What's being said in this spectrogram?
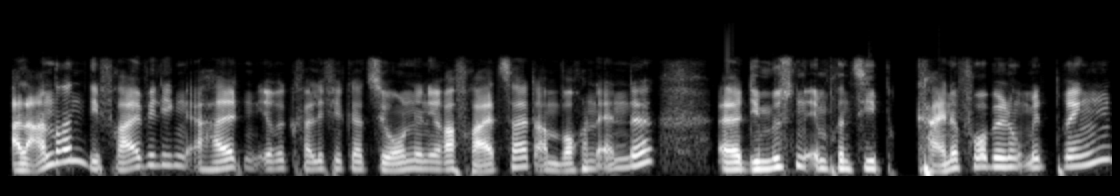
alle anderen, die Freiwilligen, erhalten ihre Qualifikationen in ihrer Freizeit am Wochenende. Äh, die müssen im Prinzip keine Vorbildung mitbringen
